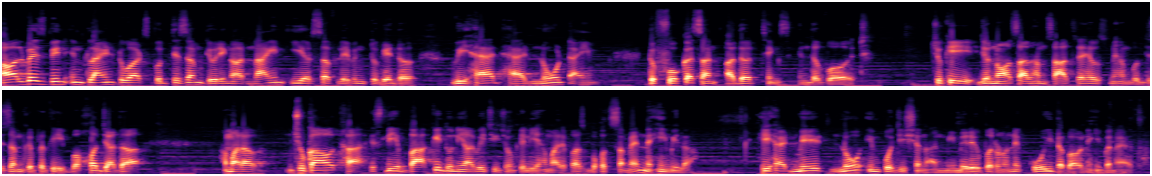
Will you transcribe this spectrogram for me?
always been inclined towards Buddhism during our nine years of living together, we had had no time to focus on other things in the world. चूँकि जो नौ साल हम साथ रहे उसमें हम बुद्धिज्म के प्रति बहुत ज़्यादा हमारा झुकाव था, इसलिए बाकी दुनियावी चीज़ों के लिए हमारे पास बहुत समय नहीं मिला। He had made no imposition on me मेरे ऊपर उन्होंने कोई दबाव नहीं बनाया था।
